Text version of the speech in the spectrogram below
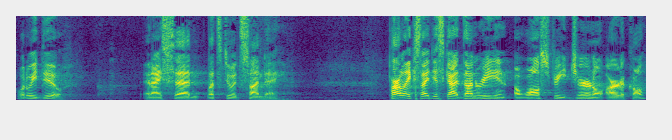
What do we do? And I said, let's do it Sunday. Partly because I just got done reading a Wall Street Journal article.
